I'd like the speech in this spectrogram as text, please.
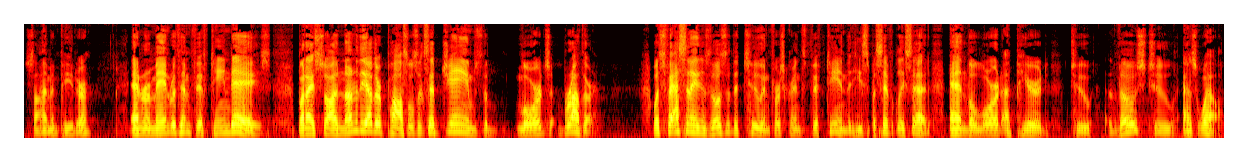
Simon Peter, and remained with him 15 days. But I saw none of the other apostles except James, the Lord's brother. What's fascinating is those are the two in 1 Corinthians 15 that he specifically said, and the Lord appeared to those two as well.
